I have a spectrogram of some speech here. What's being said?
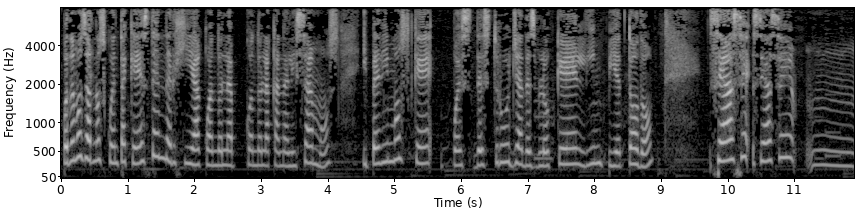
podemos darnos cuenta que esta energía cuando la, cuando la canalizamos y pedimos que pues destruya, desbloquee, limpie todo, se hace, se hace, mm,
